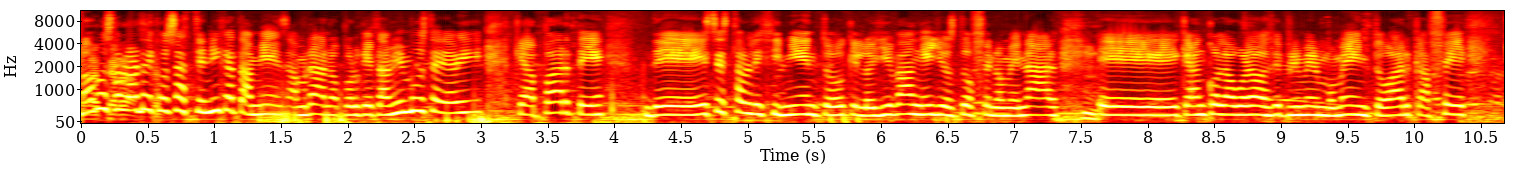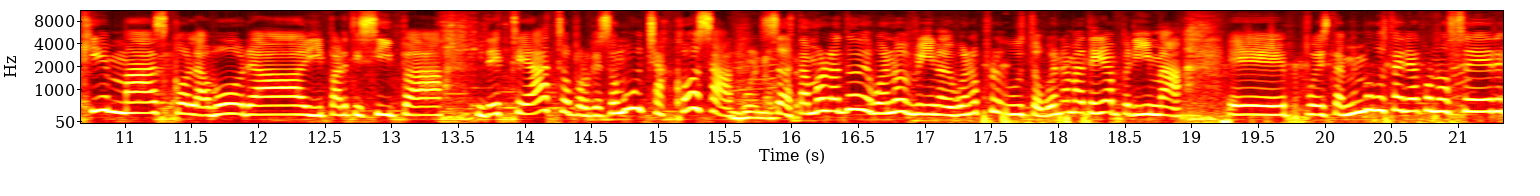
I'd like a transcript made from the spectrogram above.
Vamos a hablar de cosas técnicas también, Zambrano, porque también me gustaría ver que aparte de este establecimiento, que lo llevan ellos dos fenomenal, eh, que han colaborado desde el primer momento, Ar Café, ¿quién más colabora y participa de este acto? Porque son muchas cosas. Bueno, o sea, estamos hablando de buenos vinos, de buenos productos, buena materia prima. Eh, pues también me gustaría conocer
